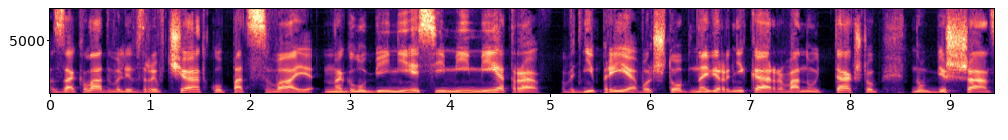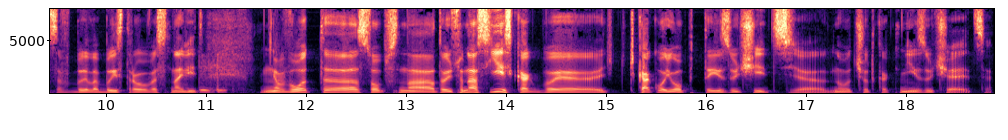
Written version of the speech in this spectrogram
закладывали взрывчатку под сваи на глубине 7 метров в Днепре, вот чтобы наверняка рвануть так, чтобы, ну, без шансов было быстро его восстановить. Вот, э, собственно, то есть у нас есть как бы какой опыт-то изучить? Э, ну, вот что-то как не изучается.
